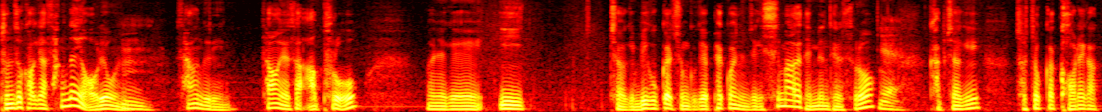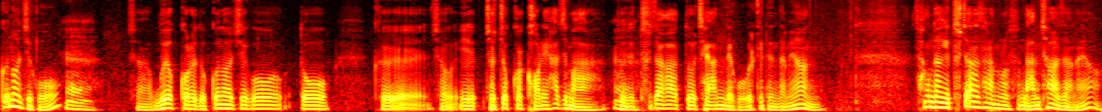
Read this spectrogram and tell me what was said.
분석하기가 상당히 어려운 음. 상황들인 상황에서 앞으로 만약에 이 저기 미국과 중국의 패권 전쟁이 심화가 되면 될수록 예. 갑자기 저쪽과 거래가 끊어지고 예. 자 무역 거래도 끊어지고 또 그 저 저쪽과 거래하지 마. 또 예. 투자가 또 제한되고 그렇게 된다면 상당히 투자하는 사람으로서 난처하잖아요.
